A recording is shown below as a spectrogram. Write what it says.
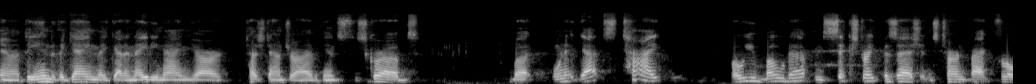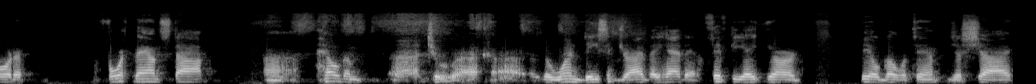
and at the end of the game, they got an 89 yard touchdown drive against the Scrubs. But when it got tight, OU bowed up in six straight possessions, turned back Florida, fourth down stop, uh, held them uh, to uh, uh the one decent drive they had. A 58 yard field goal attempt, just shy, a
